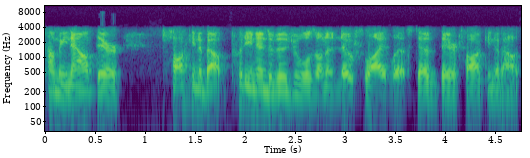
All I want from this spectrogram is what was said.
coming out there talking about putting individuals on a no fly list, as they're talking about,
